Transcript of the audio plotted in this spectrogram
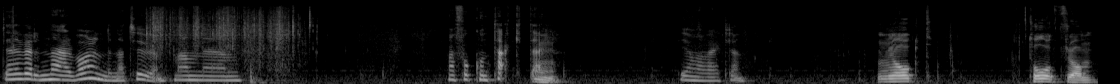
Den är väldigt närvarande naturen. Man, ehm, man får kontakt där. Mm. Det gör man verkligen. Jag har åkt tåg från,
